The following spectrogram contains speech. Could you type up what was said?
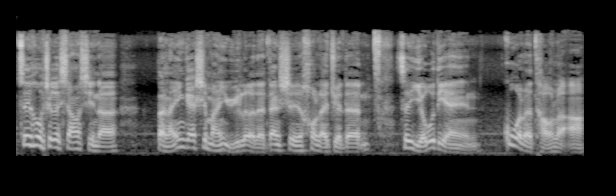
最后这个消息呢，本来应该是蛮娱乐的，但是后来觉得这有点过了头了啊。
